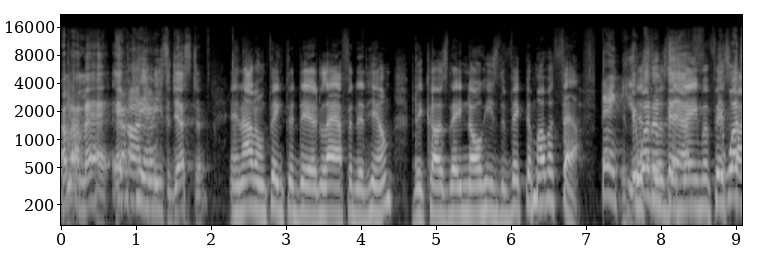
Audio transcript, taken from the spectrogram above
I'm not mad. Every king needs a jester. And I don't think that they're laughing at him because they know he's the victim of a theft. Thank If you. It this wasn't was theft. the name of his it wasn't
